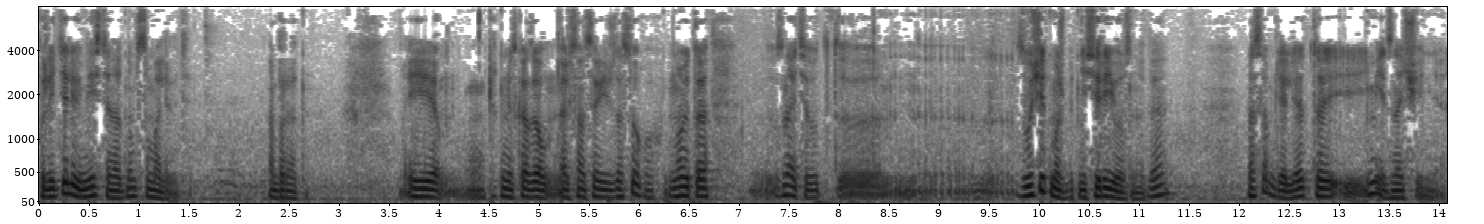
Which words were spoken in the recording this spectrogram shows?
полетели вместе на одном самолете обратно. И, как мне сказал Александр Сергеевич Засохов, ну это, знаете, вот э, звучит, может быть, несерьезно, да? На самом деле это имеет значение.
